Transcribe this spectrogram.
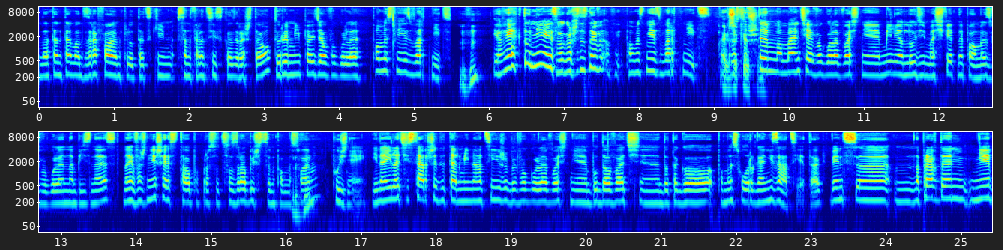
na ten temat z Rafałem Pluteckim w San Francisco zresztą, który mi powiedział w ogóle, pomysł nie jest wart nic. Mhm. Ja mówię, jak to nie jest w ogóle, że to jest najwa- pomysł nie jest wart nic. Po w tym momencie w ogóle właśnie milion ludzi ma świetny pomysł w ogóle na biznes. Najważniejsze jest to po prostu, co zrobisz z tym pomysłem mhm. później. I na ile ci starczy determinacji, żeby w ogóle właśnie budować e, do tego pomysłu organizację, tak? Więc e, naprawdę nie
